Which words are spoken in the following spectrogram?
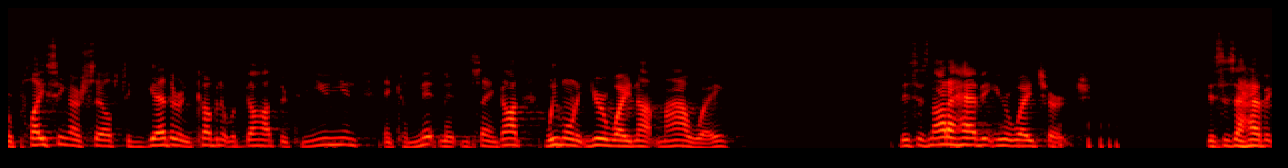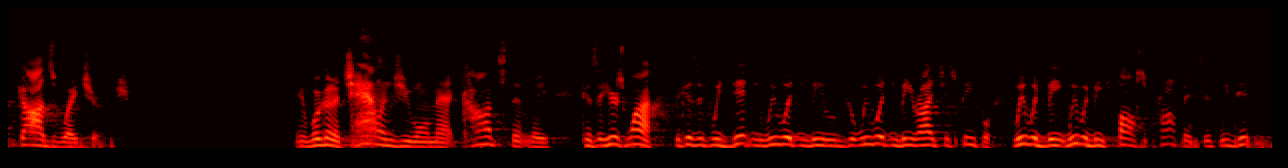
we're placing ourselves together in covenant with God through communion and commitment and saying, God, we want it your way, not my way. This is not a have it your way church. This is a have it God's way church. And we're going to challenge you on that constantly. Because here's why. Because if we didn't, we wouldn't be, we wouldn't be righteous people. We would be, we would be false prophets if we didn't.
